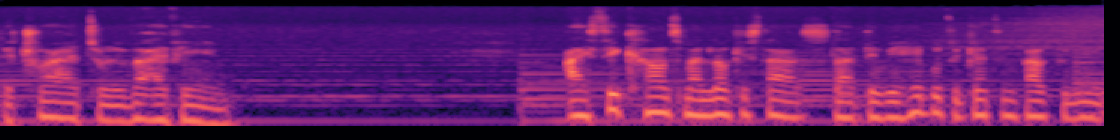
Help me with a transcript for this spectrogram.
they tried to revive him. I still count my lucky stars that they were able to get him back to me.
